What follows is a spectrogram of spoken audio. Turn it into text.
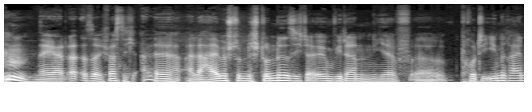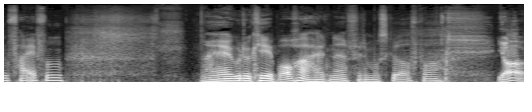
naja, also ich weiß nicht, alle, alle halbe Stunde, Stunde sich da irgendwie dann hier äh, Protein reinpfeifen. Naja, gut, okay, braucht er halt, ne, für den Muskelaufbau. Ja,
